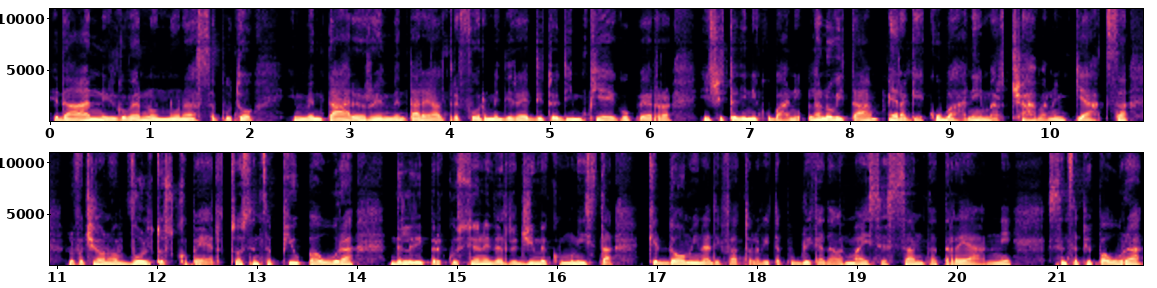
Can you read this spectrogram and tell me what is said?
e da anni il governo non ha saputo inventare o reinventare altre forme di reddito e di impiego per i cittadini cubani. La novità era che i cubani marciavano in piazza, lo facevano a volto scoperto, senza più paura delle ripercussioni del regime comunista che domina di fatto la vita pubblica da ormai 63 anni, senza più paura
